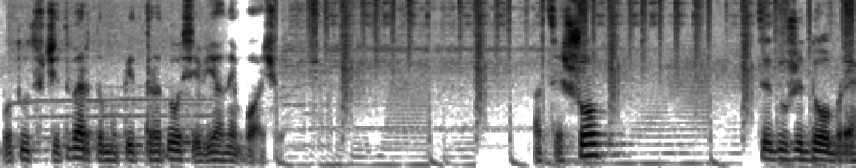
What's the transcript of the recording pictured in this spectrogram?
Бо тут в четвертому підкрадосів я не бачу. А це що? Це дуже добре.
